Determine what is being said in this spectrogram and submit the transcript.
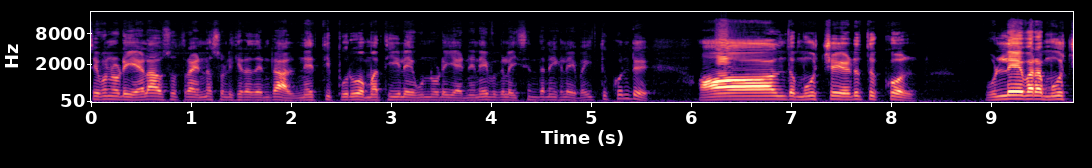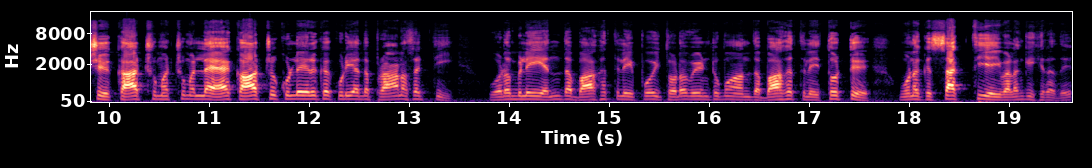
சிவனுடைய ஏழாவது சூத்திரம் என்ன சொல்கிறது என்றால் நெத்தி புருவ மத்தியிலே உன்னுடைய நினைவுகளை சிந்தனைகளை வைத்துக்கொண்டு ஆழ்ந்த மூச்சை எடுத்துக்கொள் உள்ளே வர மூச்சு காற்று மட்டுமல்ல காற்றுக்குள்ளே இருக்கக்கூடிய அந்த பிராணசக்தி உடம்பிலே எந்த பாகத்திலே போய் தொட வேண்டுமோ அந்த பாகத்திலே தொட்டு உனக்கு சக்தியை வழங்குகிறது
